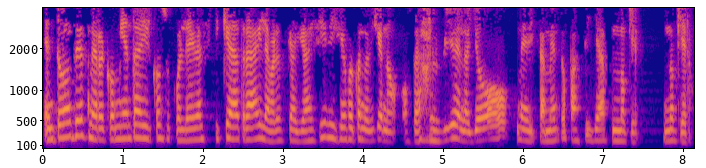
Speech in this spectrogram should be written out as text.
Entonces me recomienda ir con su colega el psiquiatra y la verdad es que yo ahí sí dije, fue cuando dije, no, o sea, olvídenlo, yo medicamento, pastillas, no quiero, no quiero.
